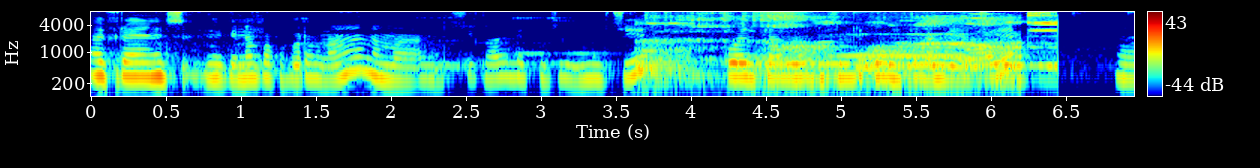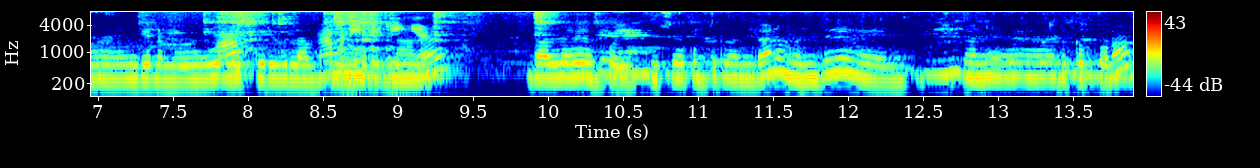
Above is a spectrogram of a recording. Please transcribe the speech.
ஹாய் ஃப்ரெண்ட்ஸ் இன்றைக்கி என்ன பார்க்க போகிறோம்னா நம்ம காலையில் பூஜை முடிச்சு கோயில் கிளம்பி அப்படின்னு சொல்லிட்டு கோயில் கிளம்பியாச்சு. இங்கே நம்ம ஊரில் திருவிழா பண்ணிட்டுருக்கீங்க காலைல போய் பூஜை கொடுத்துட்டு வந்தால் நம்ம வந்து சிக்கன் எடுக்க போகிறோம்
